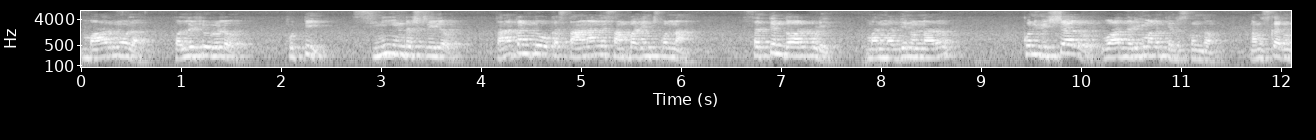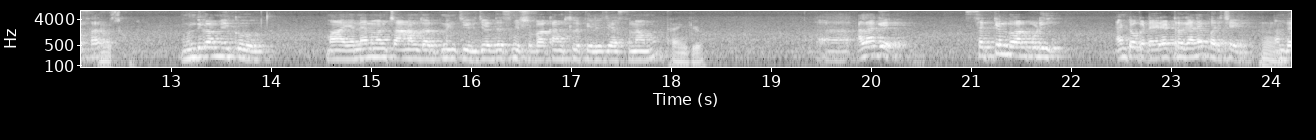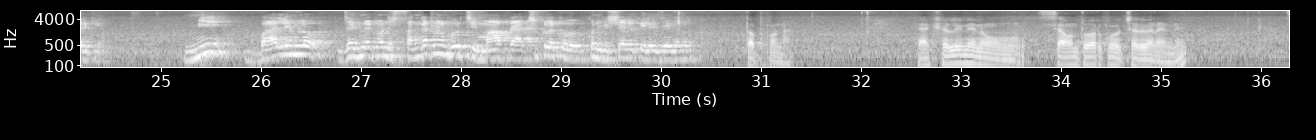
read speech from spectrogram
మారుమూల పల్లెటూరులో పుట్టి సినీ ఇండస్ట్రీలో తనకంటూ ఒక స్థానాన్ని సంపాదించుకున్న సత్యం ద్వారపుడి మన మధ్యన ఉన్నారు. కొన్ని విషయాలు వారిని అడిగి మనం తెలుసుకుందాం. నమస్కారం సార్. ముందుగా మీకు మా ఎన్ఎన్ఎన్ ఛానల్ తరపు నుంచి విజయదశమి శుభాకాంక్షలు తెలియజేస్తున్నాము. థ్యాంక్ యూ అలాగే సత్యం ద్వారపుడి అంటే ఒక డైరెక్టర్గానే పరిచయం Hmm. అందరికీ. మీ బాల్యంలో జరిగినటువంటి సంఘటనల గురించి మా ప్రేక్షకులకు కొన్ని విషయాలు తెలియజేయగలరు? తప్పకుండా. యాక్చువల్లీ నేను సెవెంత్ వరకు చదివానండి.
